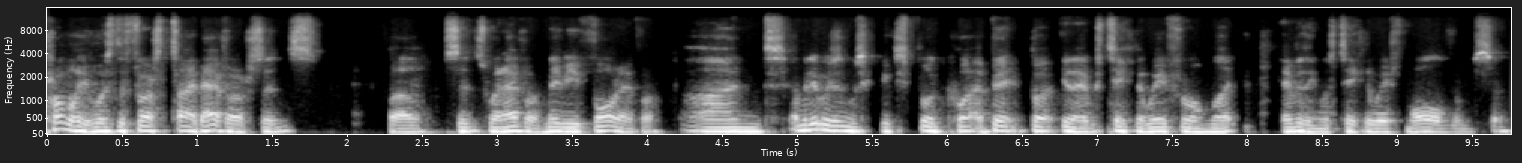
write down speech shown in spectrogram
probably was the first time ever since well since whenever, maybe forever. And I mean, it was explored quite a bit, but you know, it was taken away from him like everything was taken away from all of them. So,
